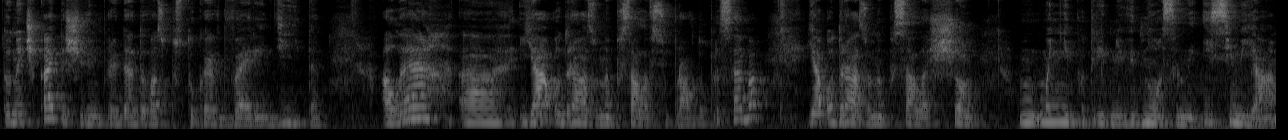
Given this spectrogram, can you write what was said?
то не чекайте, що він прийде до вас, постукає в двері, дійте. Але е, я одразу написала всю правду про себе. Я одразу написала, що мені потрібні відносини і сім'я.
